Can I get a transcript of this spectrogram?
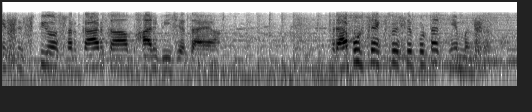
एसएसपी और सरकार का आभार भी जताया। रायपुर से एक्सप्रेस रिपोर्टर हेमंत शर्मा।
